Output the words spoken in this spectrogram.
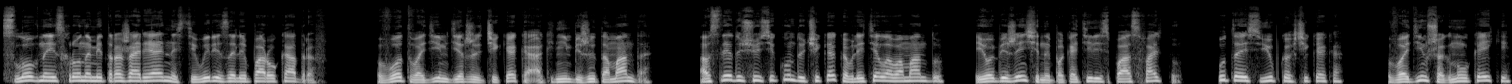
Словно из хронометража реальности вырезали пару кадров. Вот Вадим держит Чикека, а к ним бежит Аманда. А в следующую секунду Чикека влетела в Аманду, и обе женщины покатились по асфальту, путаясь в юбках Чикека. Вадим шагнул к Эйке,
